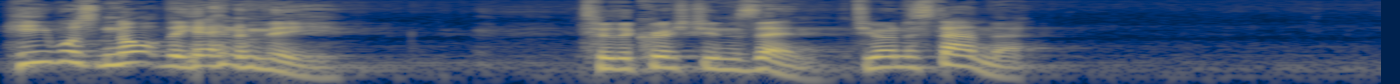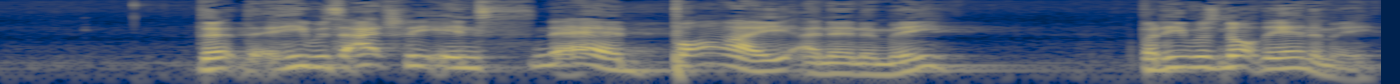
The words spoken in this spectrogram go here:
he was not the enemy to the Christians then. Do you understand that? That, he was actually ensnared by an enemy, but he was not the enemy.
